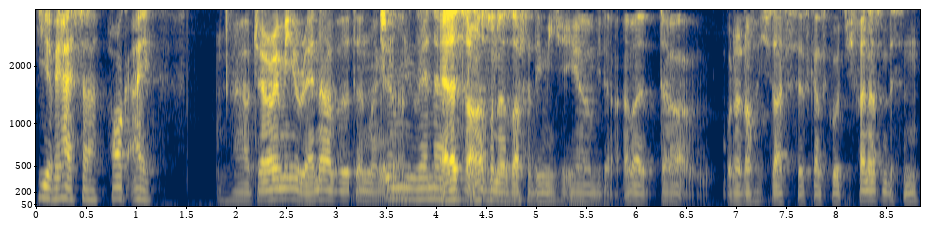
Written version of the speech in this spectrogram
hier, wie heißt er? Hawkeye. Ja, Jeremy Renner wird dann mal Jeremy genannt. Renner ja, das ist auch noch so eine Sache, die mich eher wieder, aber da, oder doch, ich sag's jetzt ganz kurz, ich fand das ein bisschen,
